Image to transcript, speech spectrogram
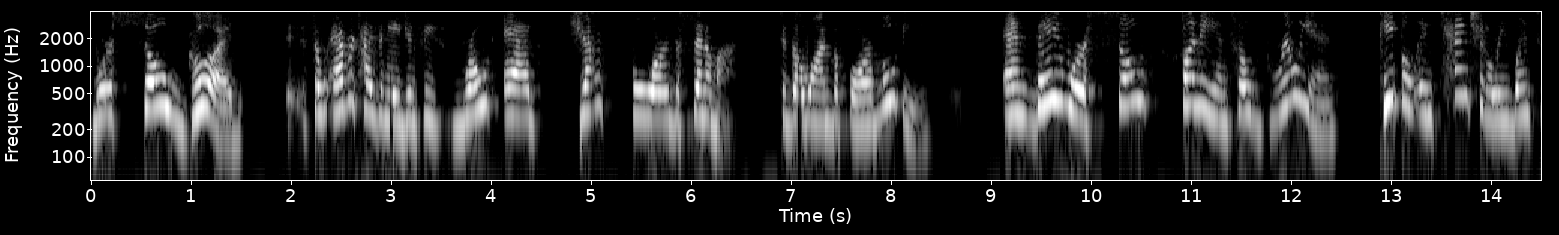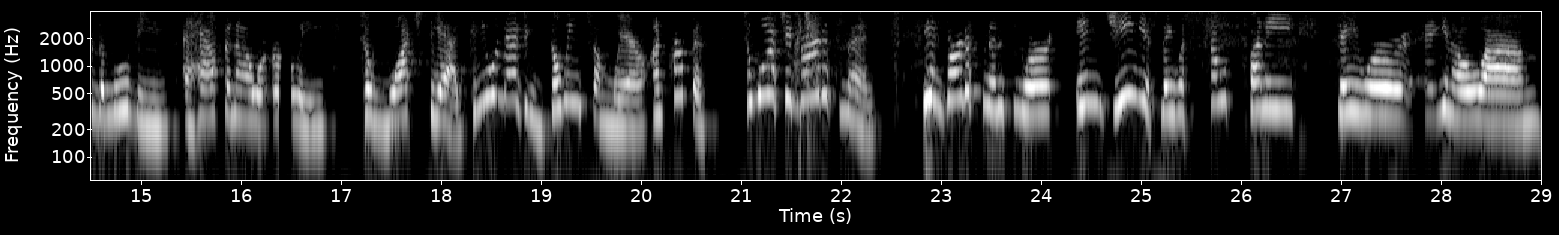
were so good. So advertising agencies wrote ads just for the cinema to go on before movies. And they were so funny and so brilliant. People intentionally went to the movies a half an hour early to watch the ad. Can you imagine going somewhere on purpose to watch advertisements. the advertisements were ingenious. They were so funny. They were, you know, um,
